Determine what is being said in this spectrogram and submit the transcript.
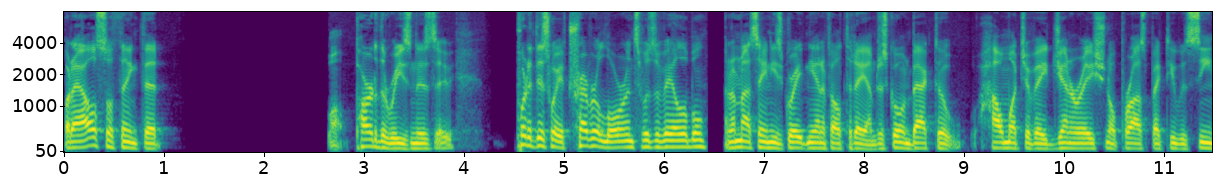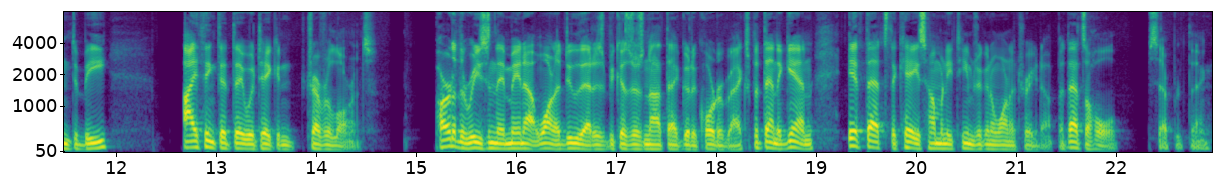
But I also think that, well, part of the reason is uh, put it this way if Trevor Lawrence was available, and I'm not saying he's great in the NFL today, I'm just going back to how much of a generational prospect he was seen to be. I think that they would take in Trevor Lawrence. Part of the reason they may not want to do that is because there's not that good of quarterbacks. But then again, if that's the case, how many teams are going to want to trade up? But that's a whole separate thing.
